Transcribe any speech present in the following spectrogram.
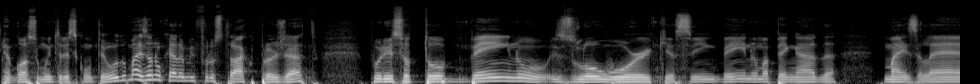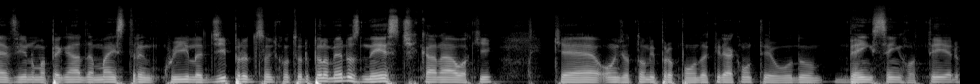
eu gosto muito desse conteúdo, mas eu não quero me frustrar com o projeto. Por isso eu estou bem no slow work, assim, bem numa pegada mais leve, numa pegada mais tranquila de produção de conteúdo, pelo menos neste canal aqui, que é onde eu estou me propondo a criar conteúdo bem sem roteiro,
